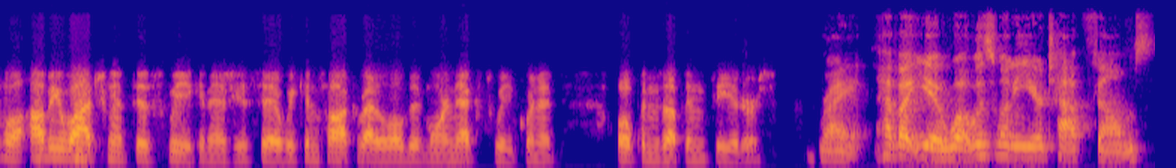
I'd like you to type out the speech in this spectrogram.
Well, I'll be watching it this week, and as you say, we can talk about it a little bit more next week when it opens up in theaters. Right. How about you? What was one of your top films?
